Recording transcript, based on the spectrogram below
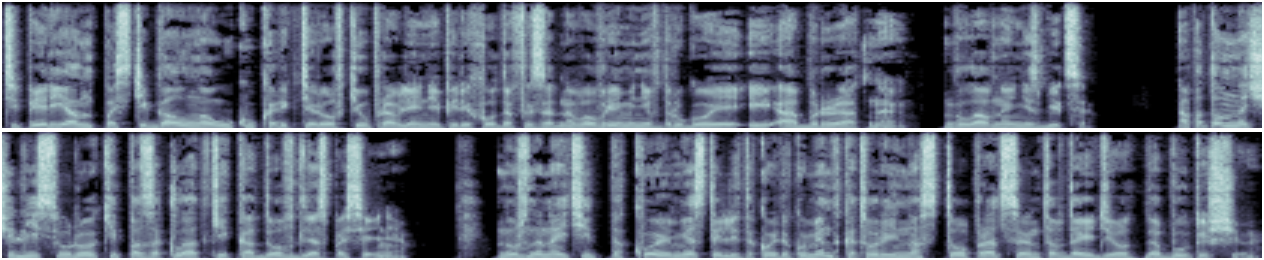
Теперь Ян постигал науку корректировки управления переходов из одного времени в другое и обратно. Главное не сбиться. А потом начались уроки по закладке кодов для спасения. Нужно найти такое место или такой документ, который на 100% дойдет до будущего.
